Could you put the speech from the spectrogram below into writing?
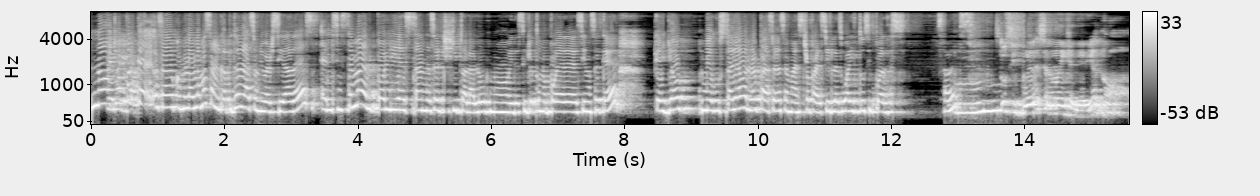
No, yo creo que, o sea, como lo hablamos en el capítulo de las universidades, el sistema del poli es tan de ser chiquito al alumno y decirle tú no puedes y no sé qué, que yo me gustaría volver para ser ese maestro para decirles, güey, tú sí puedes. ¿Sabes? ¿Tú si puedes ser una ingeniería? No.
